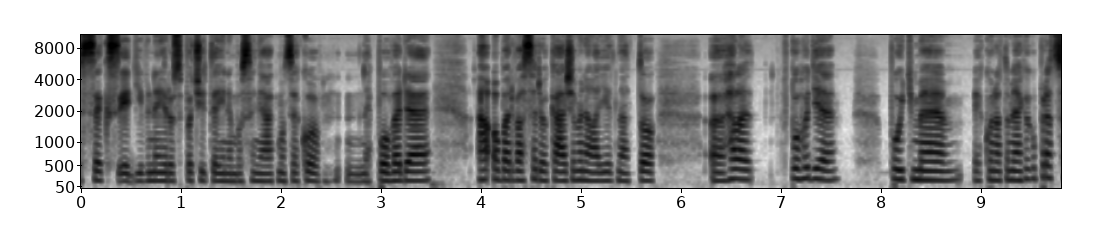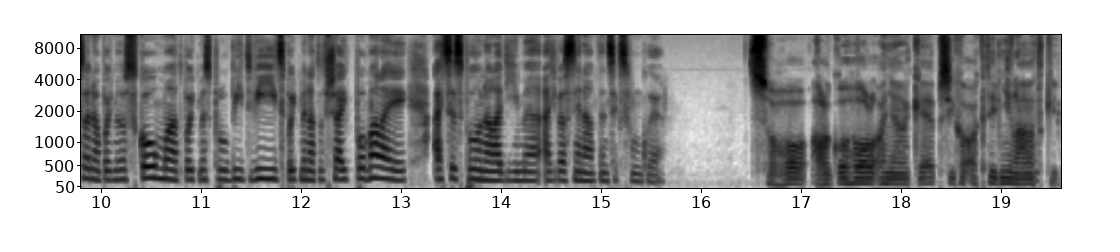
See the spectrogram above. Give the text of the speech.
sex je divný, rozpočitej nebo se nějak moc jako nepovede a oba dva se dokážeme naladit na to, uh, hele, v pohodě, pojďme jako na tom nějak jako pracovat, no, pojďme to zkoumat, pojďme spolu být víc, pojďme na to třeba jít pomaleji, ať se spolu naladíme, ať vlastně nám ten sex funguje. Co alkohol a nějaké psychoaktivní látky?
